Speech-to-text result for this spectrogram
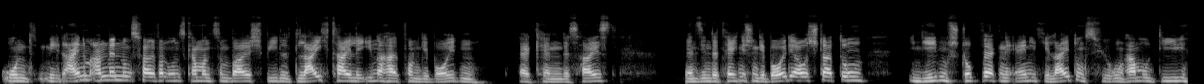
Und mit einem Anwendungsfall von uns kann man zum Beispiel Gleichteile innerhalb von Gebäuden erkennen. Das heißt, wenn Sie in der technischen Gebäudeausstattung in jedem Stockwerk eine ähnliche Leitungsführung haben und die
